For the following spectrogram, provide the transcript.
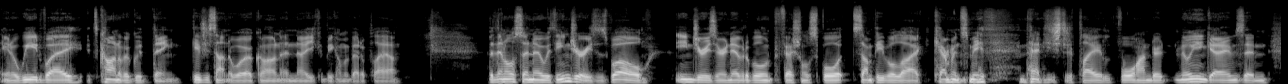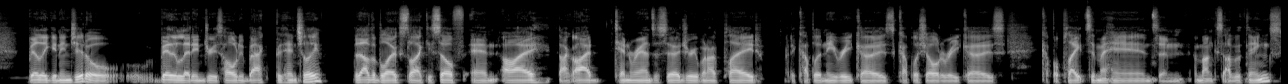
in a weird way, it's kind of a good thing. Gives you something to work on and know you can become a better player. But then also know with injuries as well, injuries are inevitable in professional sport. Some people like Cameron Smith managed to play 400 million games and barely get injured or barely let injuries hold him back potentially. But other blokes like yourself and I, like I had 10 rounds of surgery when I played. I had a couple of knee recos, a couple of shoulder recos, a couple of plates in my hands, and amongst other things.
